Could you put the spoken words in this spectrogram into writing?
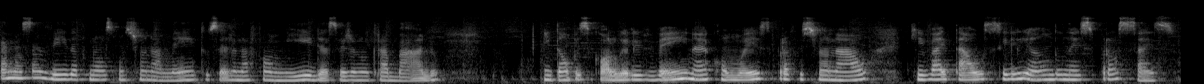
a nossa vida, para o nosso funcionamento, seja na família, seja no trabalho. Então, o psicólogo ele vem, né, como esse profissional que vai estar tá auxiliando nesse processo.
